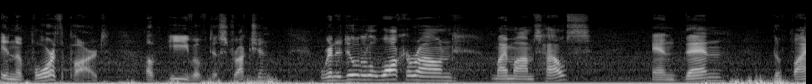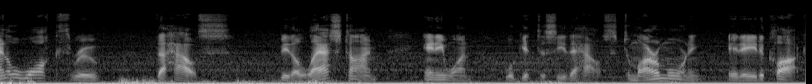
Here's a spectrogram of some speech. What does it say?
in the fourth part of Eve of Destruction, we're going to do a little walk around my mom's house and then the final walk through the house. will Be the last time anyone will get to see the house. Tomorrow morning at 8 o'clock,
